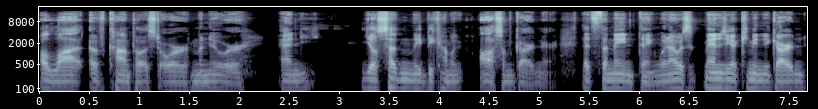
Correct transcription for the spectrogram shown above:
a lot of compost or manure and you'll suddenly become an awesome gardener. That's the main thing. When I was managing a community garden,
